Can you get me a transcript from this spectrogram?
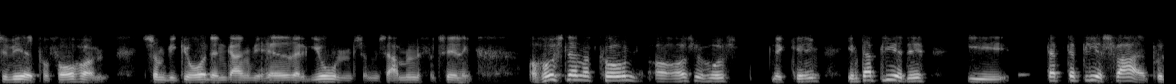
serveret på forhånd, som vi gjorde dengang vi havde religionen som en samlende fortælling? Og hos Leonard Cohen, og også hos Nick Cave, jamen der bliver det i, der, der bliver svaret på,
